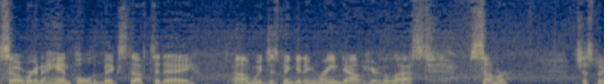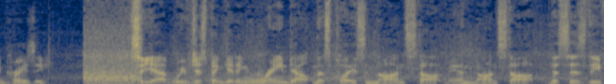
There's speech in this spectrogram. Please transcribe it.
So we're going to hand pull the big stuff today. Um, we've just been getting rained out here the last summer. It's just been crazy. So yeah, we've just been getting rained out in this place non-stop, man, non-stop. This is the,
